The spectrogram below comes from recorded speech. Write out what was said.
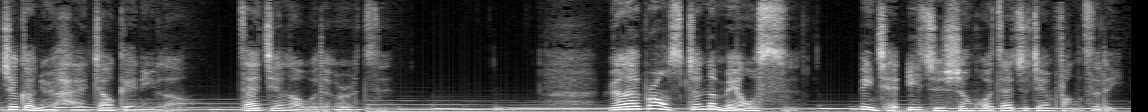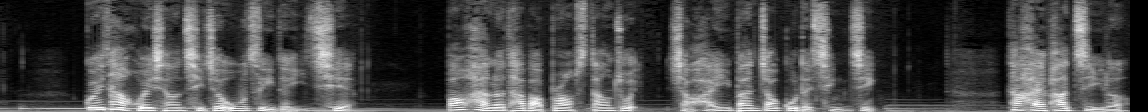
这个女孩交给你了，再见了，我的儿子。”原来 Bronze 真的没有死，并且一直生活在这间房子里。龟塔回想起这屋子里的一切，包含了他把 Bronze 当作小孩一般照顾的情景。他害怕极了。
